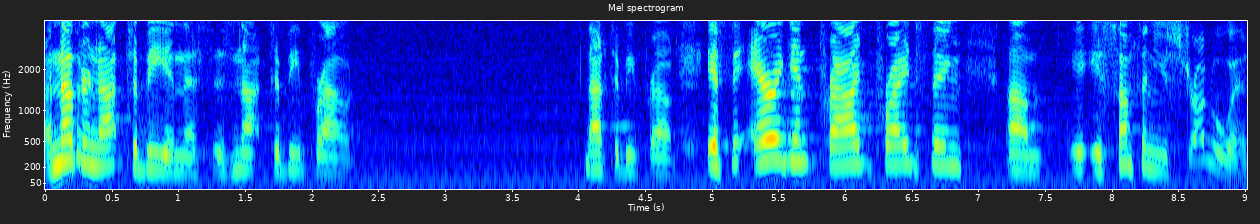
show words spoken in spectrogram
Another not to be in this is not to be proud. Not to be proud. If the arrogant pride, pride thing um, is something you struggle with,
